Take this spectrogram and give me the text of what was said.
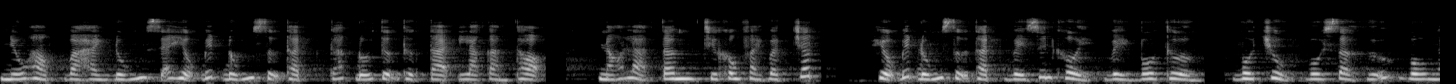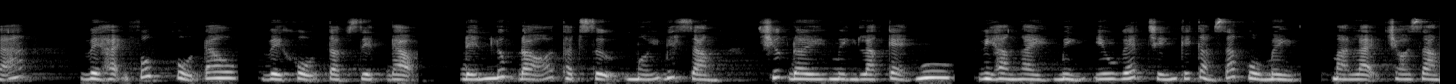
nếu học và hành đúng sẽ hiểu biết đúng sự thật các đối tượng thực tại là cảm thọ. Nó là tâm chứ không phải vật chất. Hiểu biết đúng sự thật về duyên khởi, về vô thường, vô chủ, vô sở hữu, vô ngã, về hạnh phúc, khổ đau về khổ tập diệt đạo, đến lúc đó thật sự mới biết rằng trước đây mình là kẻ ngu vì hàng ngày mình yêu ghét chính cái cảm giác của mình, mà lại cho rằng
